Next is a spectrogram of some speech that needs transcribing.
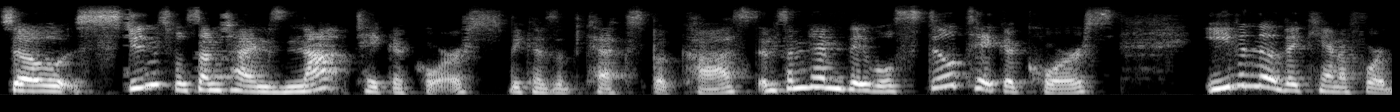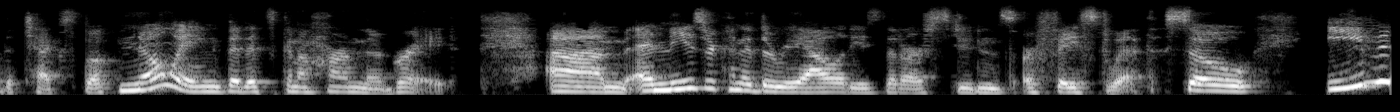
So students will sometimes not take a course because of textbook costs, and sometimes they will still take a course even though they can't afford the textbook, knowing that it's going to harm their grade. Um, and these are kind of the realities that our students are faced with. So even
